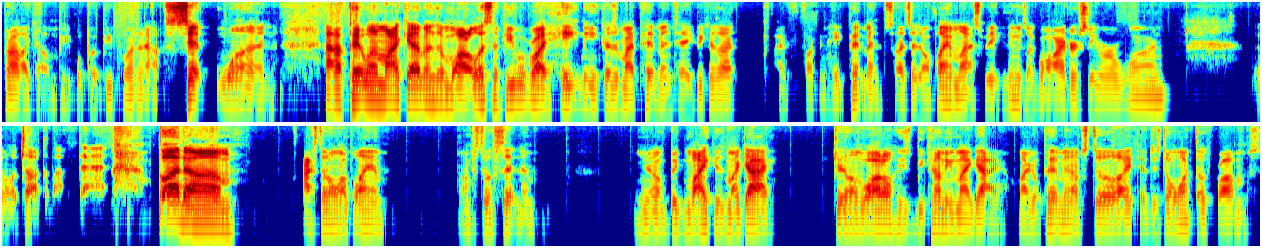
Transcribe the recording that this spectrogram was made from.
But I like helping people put people in and out. Sit one. Uh, Pit one, Mike Evans, and Waddle. Listen, people probably hate me because of my Pittman take because I, I fucking hate Pittman. So I said, don't play him last week. I think he's like wide receiver one. We won't talk about that. But um, I still don't want to play him. I'm still sitting him. You know, Big Mike is my guy. Jalen Waddle, he's becoming my guy. Michael Pittman, I'm still like, I just don't want those problems.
